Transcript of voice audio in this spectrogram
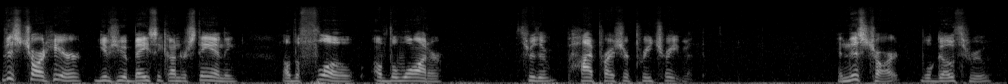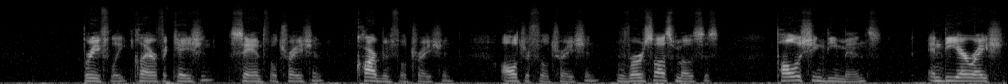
This chart here gives you a basic understanding of the flow of the water through the high pressure pretreatment. In this chart, we'll go through briefly clarification, sand filtration, carbon filtration, ultrafiltration, reverse osmosis, polishing demins, and deaeration.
